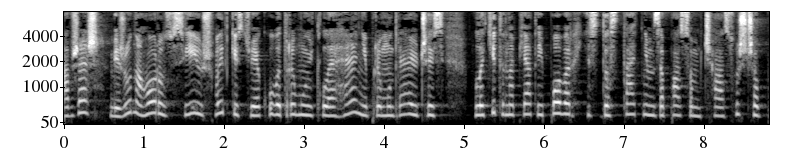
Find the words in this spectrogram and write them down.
А вже ж біжу нагору з усією швидкістю, яку витримують легені, примудряючись влетіти на п'ятий поверх із достатнім запасом часу, щоб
